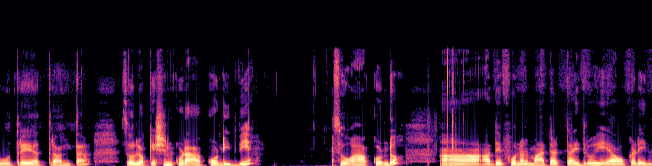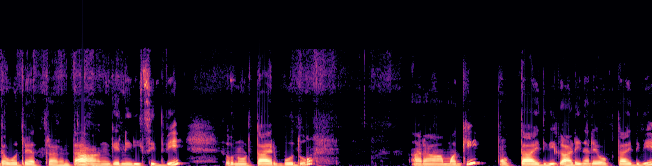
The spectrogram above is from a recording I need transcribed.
ಹೋದ್ರೆ ಹತ್ರ ಅಂತ. ಸೊ ಲೊಕೇಶನ್ ಕೂಡ ಹಾಕ್ಕೊಂಡಿದ್ವಿ ಸೊ ಹಾಕ್ಕೊಂಡು ಅದೇ ಫೋನಲ್ಲಿ ಮಾತಾಡ್ತಾ ಇದ್ರು. ಯಾವ ಕಡೆಯಿಂದ ಹೋದರೆ ಹತ್ರ ಅಂತ ಹಂಗೆ ನಿಲ್ಲಿಸಿದ್ವಿ ಸೊ ನೋಡ್ತಾ ಇರ್ಬೋದು. ಆರಾಮಾಗಿ ಹೋಗ್ತಾ ಇದ್ವಿ. ಗಾಡಿನಲ್ಲೇ ಹೋಗ್ತಾ ಇದ್ವಿ.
